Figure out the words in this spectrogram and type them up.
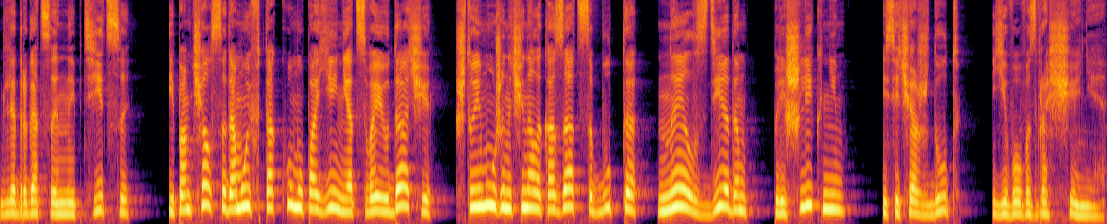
для драгоценной птицы и помчался домой в таком упоении от своей удачи, что ему уже начинало казаться, будто Нел с дедом пришли к ним и сейчас ждут его возвращения.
